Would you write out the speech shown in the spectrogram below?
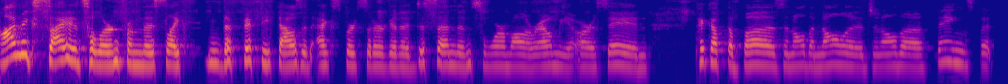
i'm excited to learn from this like the 50000 experts that are going to descend and swarm all around me at rsa and pick up the buzz and all the knowledge and all the things. But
